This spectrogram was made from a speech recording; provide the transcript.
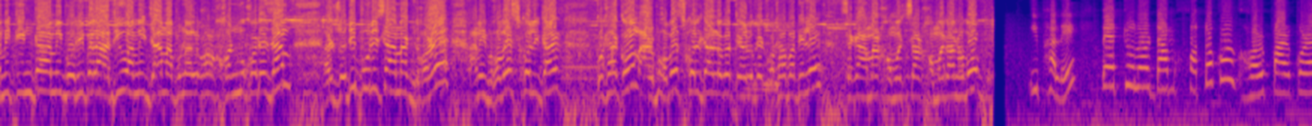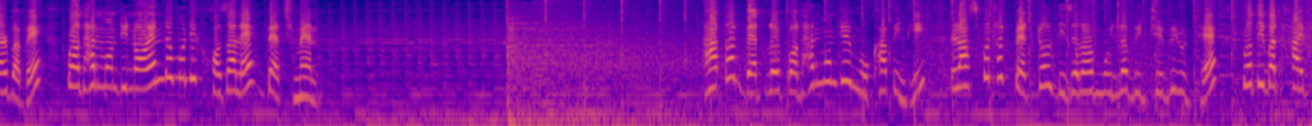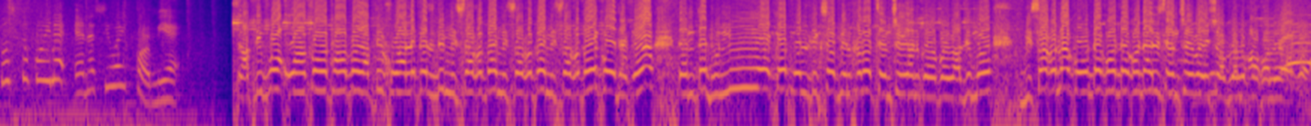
আমি তিনিটা আমি বহি পেলাই আজিও আমি যাম আপোনালোকৰ সন্মুখতে যাম। আৰু যদি পুলিচে আমাক ধৰে আমি ভৱেশ কলিতাৰ কথা ক'ম। আৰু ভৱেশ কলিতাৰ লগত তেওঁলোকে কথা পাতিলে চাগে আমাৰ সমস্যাৰ সমাধান হ'ব। ইফালে পেট্ৰলৰ দাম শতকৰ ঘৰ পাৰ কৰাৰ বাবে প্ৰধানমন্ত্ৰী নৰেন্দ্ৰ মোদীক সজালে বেটছমেন। হাতত বেট লৈ প্ৰধানমন্ত্ৰীৰ মুখা পিন্ধি ৰাজপথত পেট্ৰল ডিজেলৰ মূল্য বৃদ্ধিৰ বিৰুদ্ধে প্ৰতিবাদ সাব্যস্ত কৰিলে এন এছ ইউ আই কৰ্মীয়ে। ৰাতিপুৱা খোৱাৰ পৰা উঠাৰ পৰা ৰাতি শোৱালৈকে যদি মিছা কথা মিছা কথা মিছা কথাই কৈ থাকে তেন্তে ধুনীয়াকৈ পলিটিক্সৰ ফিল্ডখনত চেঞ্চুৰী ৰান কৰিব পাৰিব। আজি মই মিছা কথা কওঁতে কওঁতে কওঁতে আজি চেঞ্চুৰী মাৰিছোঁ আপোনালোক সকলোৰে আগত।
